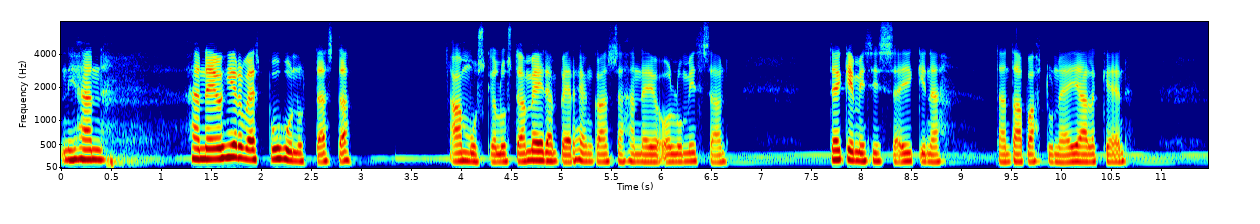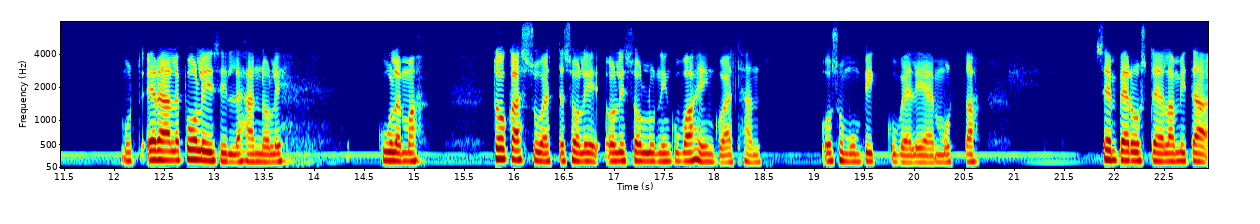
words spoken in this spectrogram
niin hän, hän ei ole hirveästi puhunut tästä ammuskelusta ja meidän perheen kanssa hän ei ole ollut missään tekemisissä ikinä tämän tapahtuneen jälkeen. Mutta eräälle poliisille hän oli kuulemma tokassu, että se oli, olisi ollut niin kuin vahinko, että hän osui mun pikkuveljeen, mutta sen perusteella, mitä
